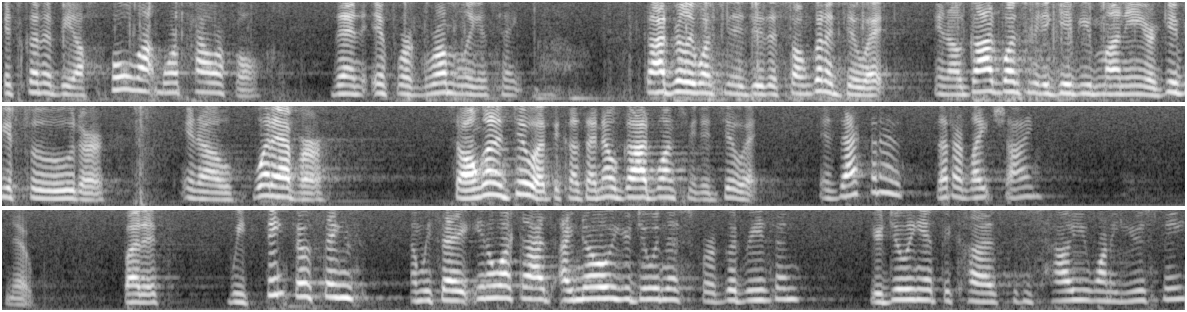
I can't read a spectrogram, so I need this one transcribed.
it's going to be a whole lot more powerful than if we're grumbling and saying, oh, God really wants me to do this, so I'm going to do it. You know, God wants me to give you money or give you food or, you know, whatever. So I'm going to do it because I know God wants me to do it. Is that going to let our light shine? No. But if we think those things and we say, you know what, God, I know you're doing this for a good reason. You're doing it because this is how you want to use me.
